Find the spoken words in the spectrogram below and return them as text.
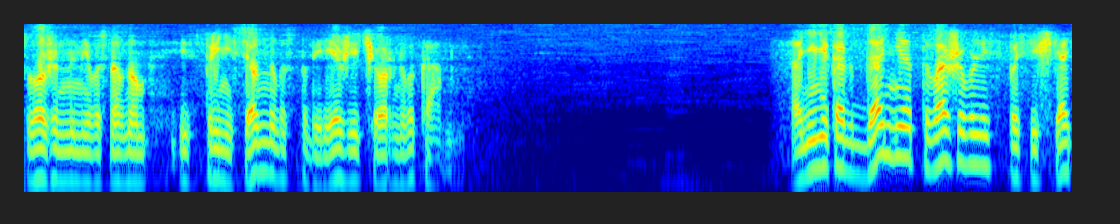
сложенными в основном из принесенного с побережья черного камня. Они никогда не отваживались посещать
